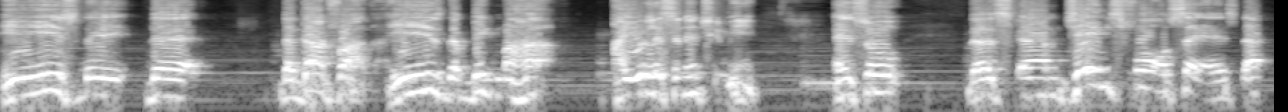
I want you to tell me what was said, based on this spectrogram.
He is the the the Godfather. He is the big Maha. Are you listening to me? And so the um, James 4 says that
